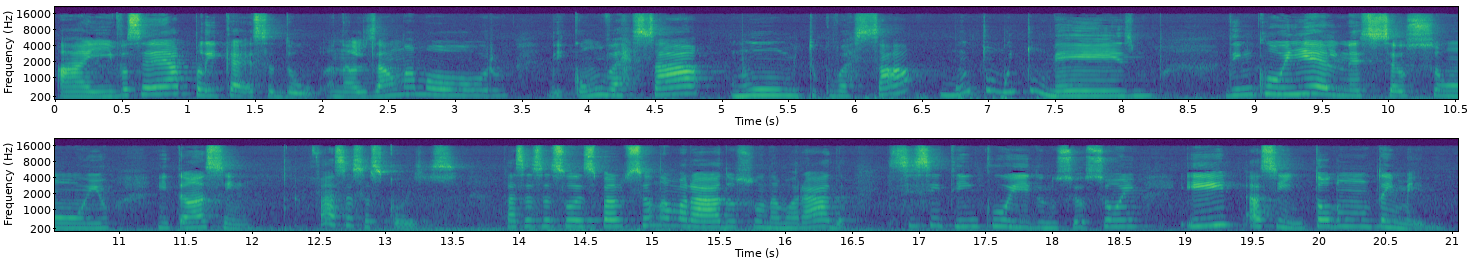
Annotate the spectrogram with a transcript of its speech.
aí você aplica essa do analisar um namoro, de conversar muito, conversar muito, muito mesmo, de incluir ele nesse seu sonho. Então assim, faça essas coisas. Faça essas coisas para o seu namorado ou sua namorada se sentir incluído no seu sonho. E, assim, todo mundo tem medo.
